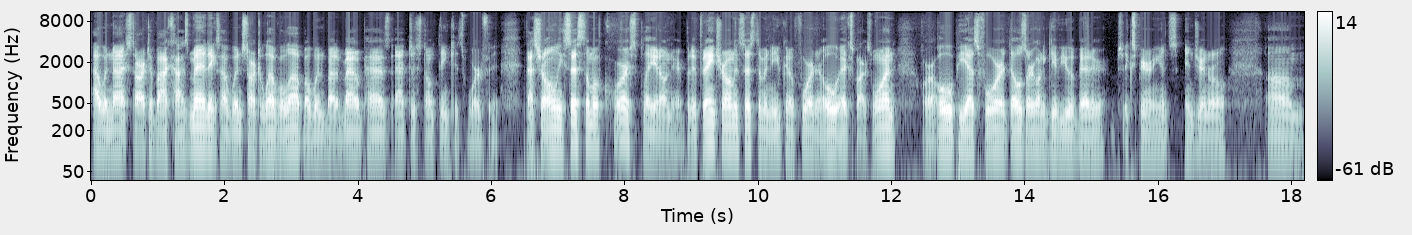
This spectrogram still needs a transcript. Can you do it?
I would not start to buy cosmetics. I wouldn't start to level up. I wouldn't buy the battle pass. I just don't think it's worth it. If that's your only system, of course, play it on there. But if it ain't your only system and you can afford an old Xbox One or an old PS4, those are going to give you a better experience in general. Um,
